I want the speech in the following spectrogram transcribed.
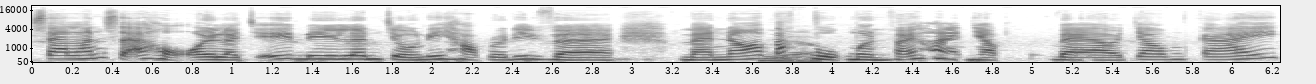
xa lánh xã hội là chỉ đi lên trường đi học rồi đi về mà nó yeah. bắt buộc mình phải hòa nhập vào trong cái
